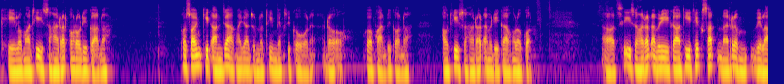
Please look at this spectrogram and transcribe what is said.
เคเรามาที่สหรัฐของเราดีกว่าเนาะภาษาอังกฤษอ่านยากนะญาติโยมนที่เม็กซิโกเนี่ยเราก็ผ่านไปก่อนเนาะเอาที่สหรัฐอเมริกาของเราก่อน ที่สหรัฐอเมริกาที่เท็กซัสนะเริ่มเวลา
